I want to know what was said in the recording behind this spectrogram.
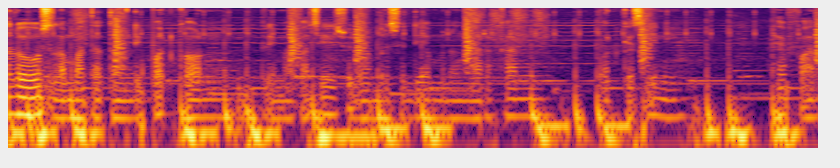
Halo, selamat datang di Podcon. Terima kasih sudah bersedia mendengarkan podcast ini. Have fun.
